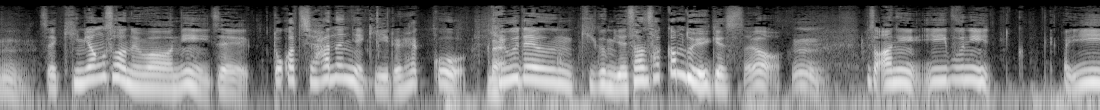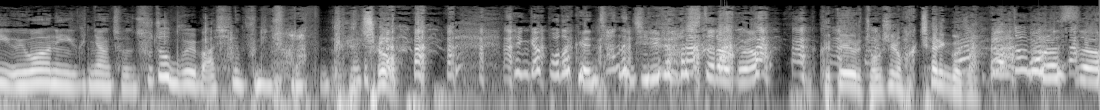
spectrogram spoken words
음. 이제 김영선 의원이 이제 똑같이 하는 얘기를 했고 네. 기후 대응 기금 예산 삭감도 얘기했어요. 음. 그래서 아니 이분이 이 의원이 그냥 전 수조 물 마시는 분인 줄 알았는데 그렇죠. 생각보다 괜찮은 질의를 하시더라고요. 그때 이후로 정신을 확 차린 거죠. 깜짝 놀랐어요.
